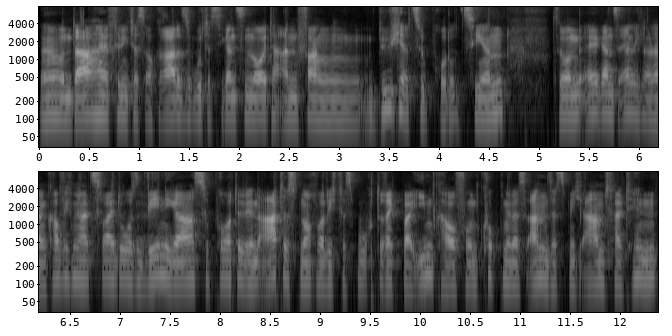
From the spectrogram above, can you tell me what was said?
Ne? Und daher finde ich das auch gerade so gut, dass die ganzen Leute anfangen, Bücher zu produzieren so, und ey, ganz ehrlich, also dann kaufe ich mir halt zwei Dosen weniger, supporte den Artist noch, weil ich das Buch direkt bei ihm kaufe und gucke mir das an, setze mich abends halt hin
